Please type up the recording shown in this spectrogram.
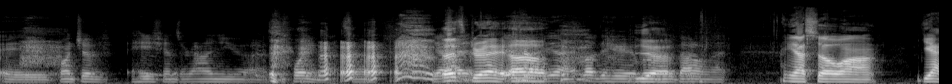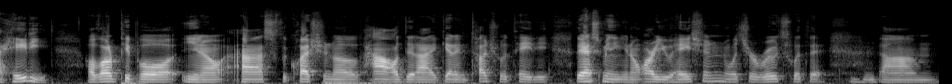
a bunch of Haitians around you uh, supporting that? So, yeah, That's great. Yeah, uh, yeah, I'd love to hear a little yeah. bit about all that. Yeah. So, uh, yeah, Haiti a lot of people, you know, ask the question of how did I get in touch with Haiti? They ask me, you know, are you Haitian? What's your roots with it? Mm-hmm. Um,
